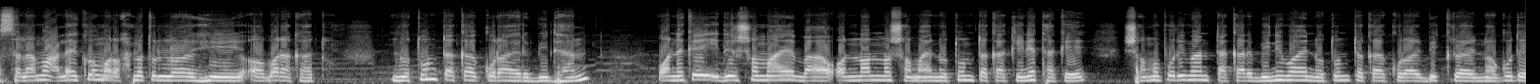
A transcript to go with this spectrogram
আসসালামু আলাইকুম রহমতুল্লাহি অবরাকাত নতুন টাকা ক্রয়ের বিধান, অনেকে ঈদের সময় বা অন্যান্য সময় নতুন টাকা কিনে থাকে, সমপরিমাণ টাকার বিনিময়ে নতুন টাকা ক্রয় বিক্রয় নগদে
